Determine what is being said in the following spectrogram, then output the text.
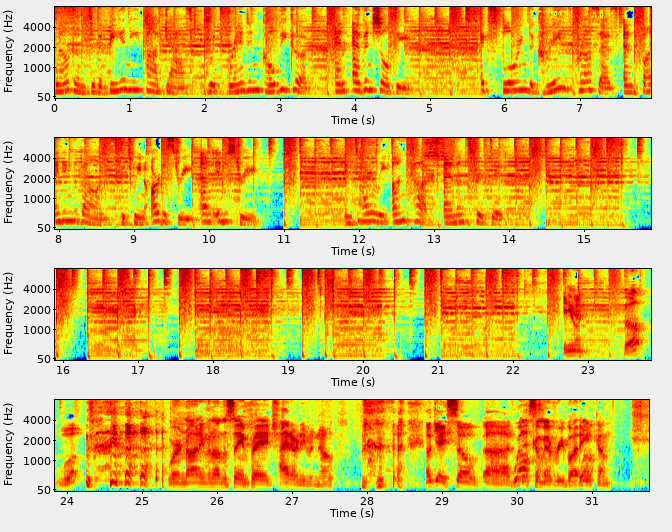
Welcome to the B&E podcast with Brandon Colby Cook and Evan Schulte. Exploring the creative process and finding the balance between artistry and industry. Entirely uncut and unscripted. Here we, oh, What? we're not even on the same page. I don't even know. okay, so uh, Welcome, this- everybody. Welcome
